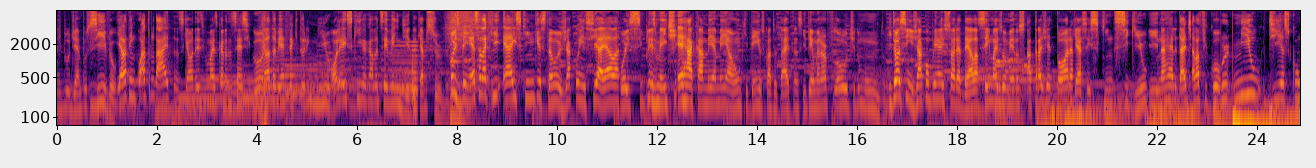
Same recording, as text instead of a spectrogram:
de Blue Jam possível. E ela tem quatro Titans, que é o adesivo mais caro do CSGO. Ela também é Factory New. Olha a skin que acaba de ser vendida. Que absurdo. Pois bem, essa essa daqui é a skin em questão, eu já conhecia ela, pois simplesmente é a K661, que tem os quatro Titans e tem o menor float do mundo. Então assim, já acompanhei a história dela, sei mais ou menos a trajetória que essa skin seguiu e na realidade ela ficou por mil dias com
